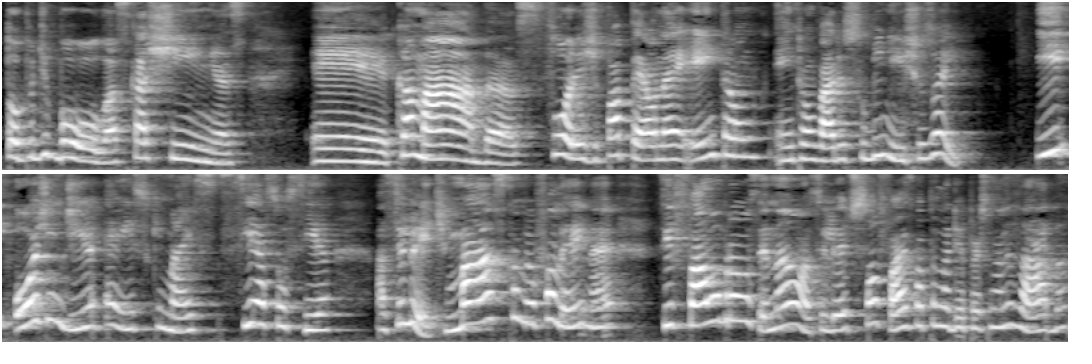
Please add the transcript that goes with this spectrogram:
topo de bolo, as caixinhas, é, camadas, flores de papel, né? Entram, entram vários subnichos aí. E hoje em dia é isso que mais se associa a silhuete. Mas, como eu falei, né? Se falam pra você, não, a silhuete só faz papelaria personalizada,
